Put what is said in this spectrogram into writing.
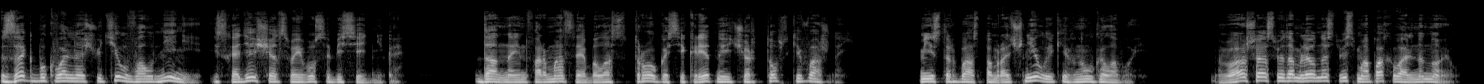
Зак буквально ощутил волнение, исходящее от своего собеседника. Данная информация была строго секретной и чертовски важной. Мистер Бас помрачнел и кивнул головой. «Ваша осведомленность весьма похвальна, Нойл.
